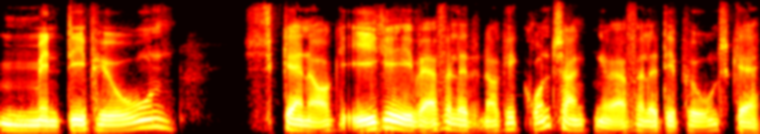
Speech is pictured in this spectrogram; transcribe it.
men DPO'en skal nok ikke, i hvert fald er det nok ikke grundtanken i hvert fald, at DPO'en skal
